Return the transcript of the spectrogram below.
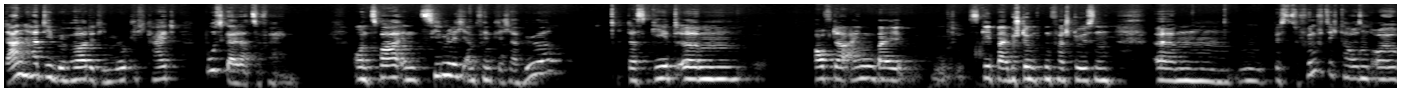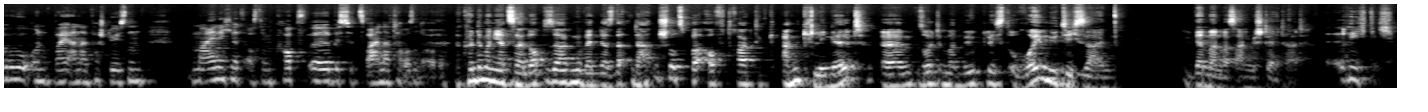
dann hat die Behörde die Möglichkeit, Bußgelder zu verhängen. Und zwar in ziemlich empfindlicher Höhe. Das geht ähm, auf der einen bei, es geht bei bestimmten Verstößen ähm, bis zu 50.000 Euro und bei anderen Verstößen meine ich jetzt aus dem Kopf, äh, bis zu 200.000 Euro. Da könnte man jetzt salopp sagen, wenn der Datenschutzbeauftragte anklingelt, ähm, sollte man möglichst reumütig sein, wenn man was angestellt hat. Richtig.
